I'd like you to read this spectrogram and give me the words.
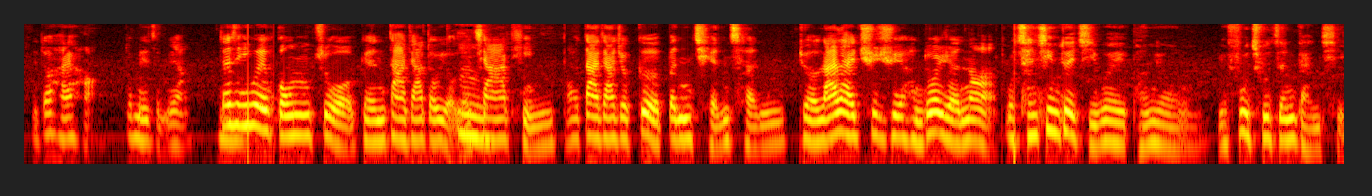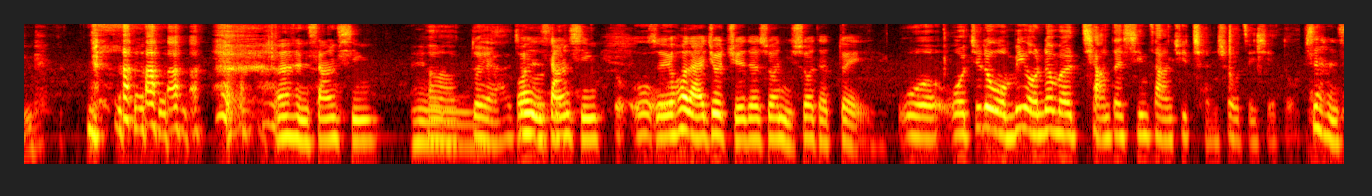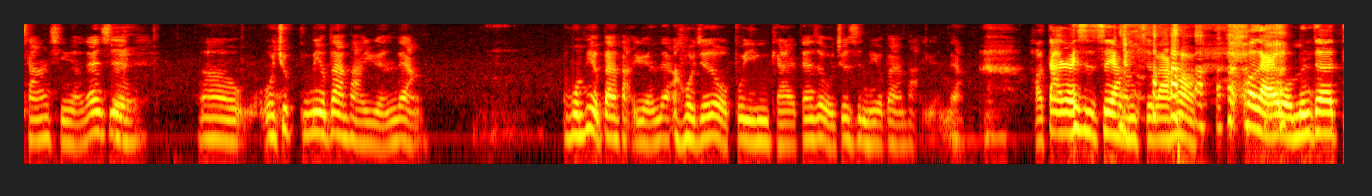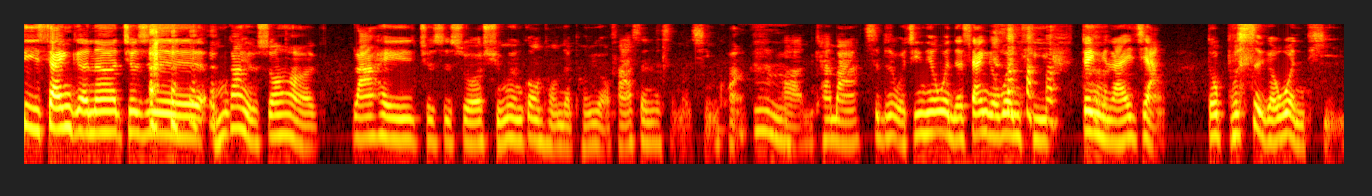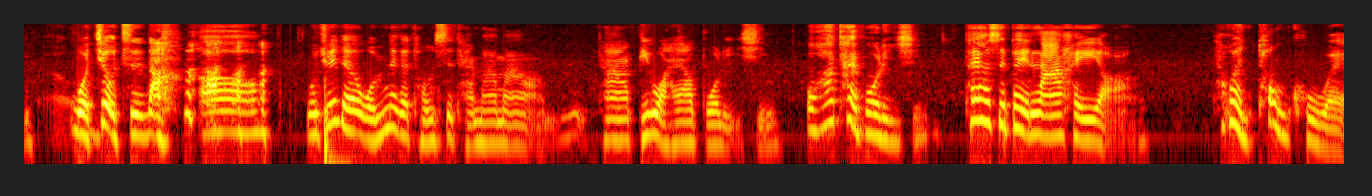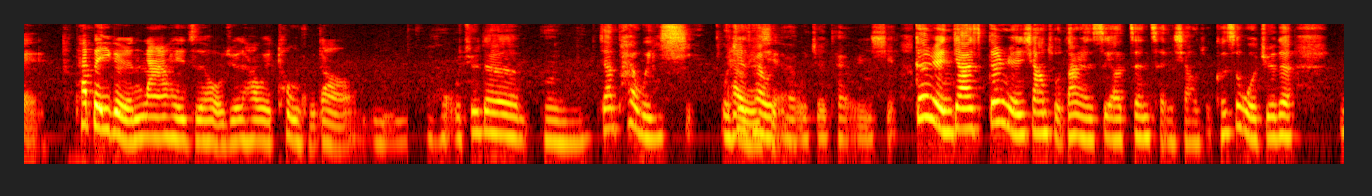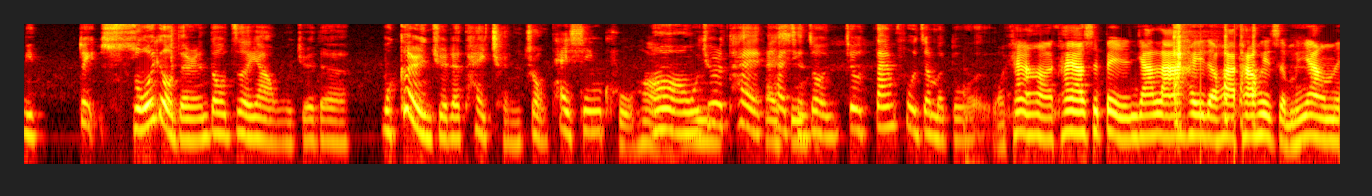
也都还好，都没怎么样。但是因为工作跟大家都有了家庭，嗯、然后大家就各奔前程，就来来去去很多人呢、啊。我曾经对几位朋友有付出真感情，嗯，很伤心。嗯，嗯对啊，我很伤心，所以后来就觉得说你说的对。我我觉得我没有那么强的心脏去承受这些东西，是很伤心啊。但是，呃，我就没有办法原谅，我没有办法原谅。我觉得我不应该，但是我就是没有办法原谅。好，大概是这样子啦哈。后来我们的第三个呢，就是 我们刚刚有说哈，拉黑就是说询问共同的朋友发生了什么情况。嗯啊，你看吧，是不是我今天问的三个问题 对你来讲都不是个问题？我就知道哦。我觉得我们那个同事谭妈妈啊，她比我还要玻璃心。哇，她太玻璃心。她要是被拉黑啊，她会很痛苦哎、欸。她被一个人拉黑之后，我觉得她会痛苦到嗯，我觉得嗯，这样太危险。我觉得太危险，我觉得太危险。跟人家跟人相处，当然是要真诚相处。可是我觉得你对所有的人都这样，我觉得。我个人觉得太沉重，太辛苦哈。哦，我觉得太太沉重，就担负这么多。我看哈，他要是被人家拉黑的话，他会怎么样呢？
